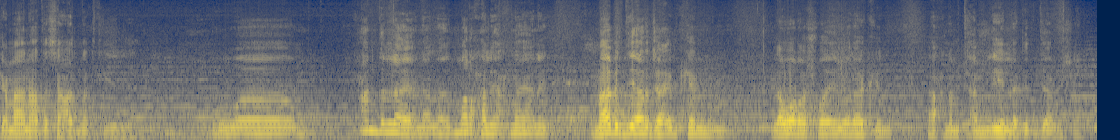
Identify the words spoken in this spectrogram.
كمان هذا ساعدنا كثير يعني. والحمد لله يعني المرحلة إحنا يعني ما بدي أرجع يمكن لورا شوي ولكن إحنا متأملين لقدام إن شاء الله.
